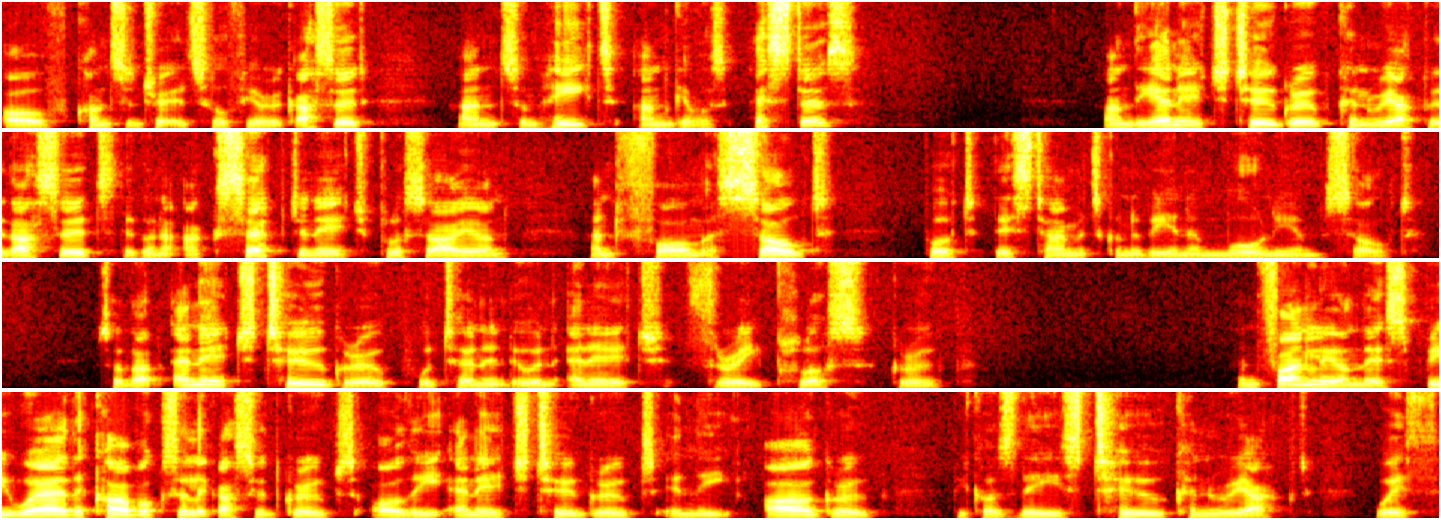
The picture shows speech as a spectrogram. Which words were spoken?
of concentrated sulfuric acid and some heat and give us esters. And the NH2 group can react with acids, they're going to accept an H plus ion and form a salt, but this time it's going to be an ammonium salt. So that NH2 group would turn into an NH3 plus group. And finally on this, beware the carboxylic acid groups or the NH2 groups in the R group because these two can react with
